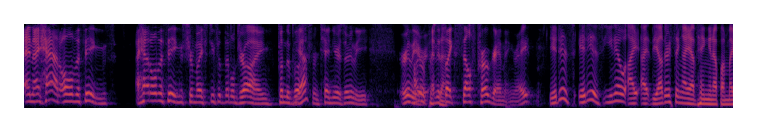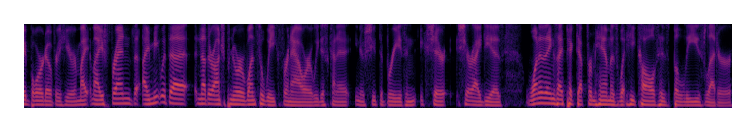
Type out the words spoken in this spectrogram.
and I had all the things. I had all the things from my stupid little drawing from the book yeah. from ten years early earlier. 100%. and it's like self-programming right? It is. It is. You know I, I, the other thing i have hanging up on my board over here my my friend i meet with a, another entrepreneur once a week for an hour. We just kind of you know shoot the breeze and share share ideas. One of the things i picked up from him is what he calls his belize letter.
